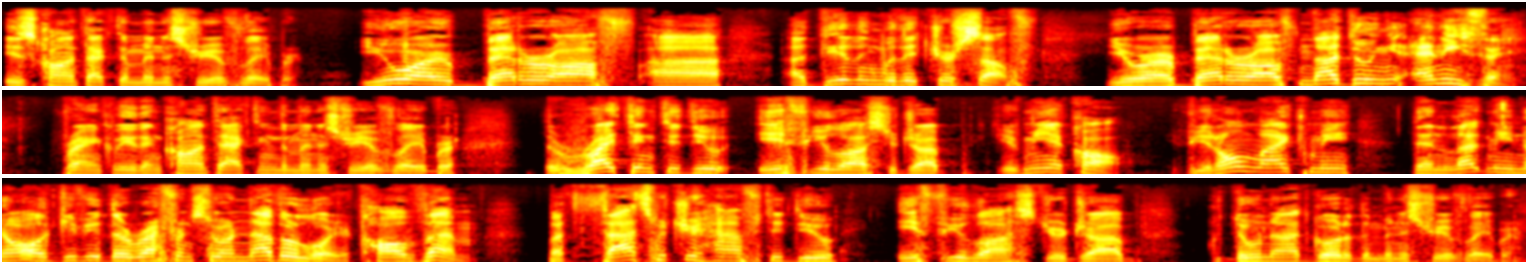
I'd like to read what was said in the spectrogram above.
is contact the Ministry of Labor. You are better off uh, uh, dealing with it yourself. You are better off not doing anything, frankly, than contacting the Ministry of Labor. The right thing to do if you lost your job, give me a call. If you don't like me, then let me know. I'll give you the reference to another lawyer. Call them. But that's what you have to do if you lost your job. Do not go to the Ministry of Labor.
